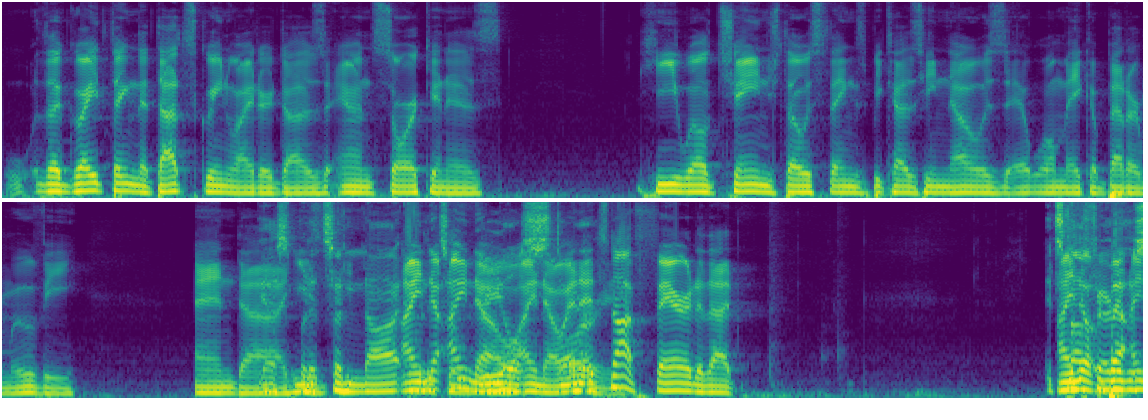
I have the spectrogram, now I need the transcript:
the great thing that that screenwriter does, Aaron Sorkin, is he will change those things because he knows it will make a better movie. And uh, Yes, but it's a not- I know, I know, I know, and it's not fair to that It's I not know, fair but to the I know,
